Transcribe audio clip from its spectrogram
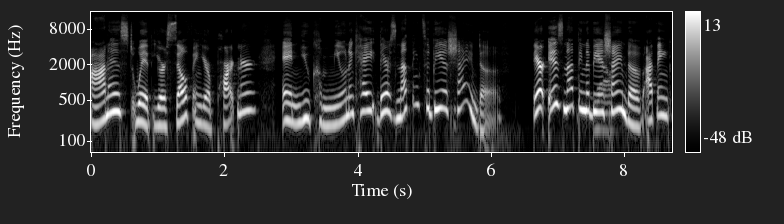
honest with yourself and your partner and you communicate, there's nothing to be ashamed of. There is nothing to be ashamed of. I think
